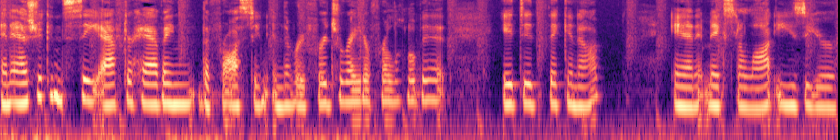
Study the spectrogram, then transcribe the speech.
And as you can see after having the frosting in the refrigerator for a little bit, it did thicken up and it makes it a lot easier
